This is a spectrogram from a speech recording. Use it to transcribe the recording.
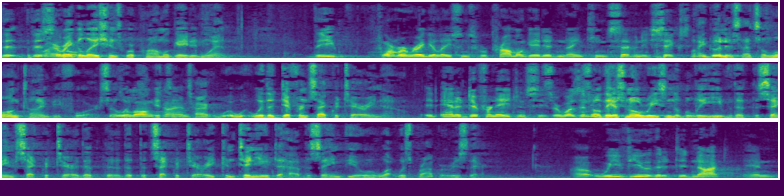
Th- the prior regulations were promulgated when? The former regulations were promulgated in 1976. My goodness, that's a long time before. So it's, it's a long it's time. Entire, w- with a different secretary now. It, and a different agency. There wasn't. So there's no reason to believe that the same secretary, that the, that the secretary continued to have the same view of what was proper, is there? Uh, we view that it did not, and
